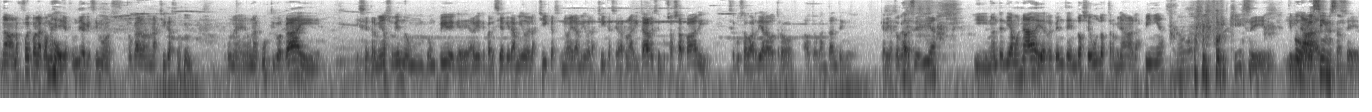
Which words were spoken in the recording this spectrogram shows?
no, no fue con la comedia. Fue un día que hicimos, tocaron unas chicas un, un, eh, acústico acá y, y se terminó subiendo un, un pibe que había que parecía que era amigo de las chicas y no era amigo de las chicas. Se agarró una guitarra y se puso a zapar y se puso a bardear a otro, a otro cantante que, que había tocado ese día. Y no entendíamos nada y de repente en dos segundos terminaron las piñas. No, ¿por qué? Sí. Tipo como los Simpson. Sí.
